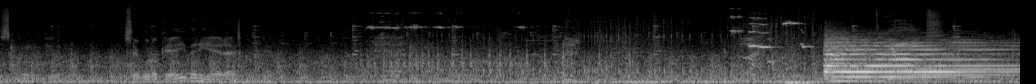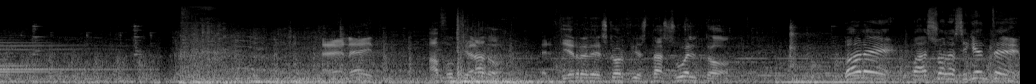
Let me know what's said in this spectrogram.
Scorpio. Seguro que Avery era Scorpio. Eh, Nate. Ha funcionado. El cierre de Scorpio está suelto. Vale, paso a la siguiente.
